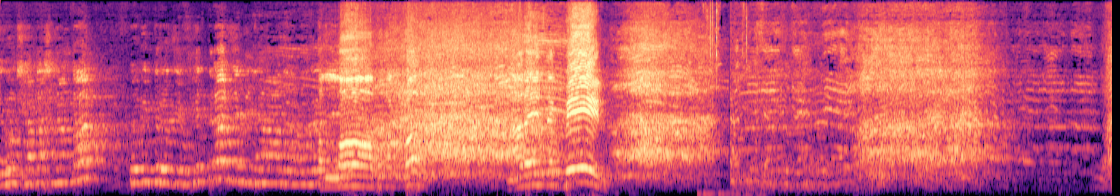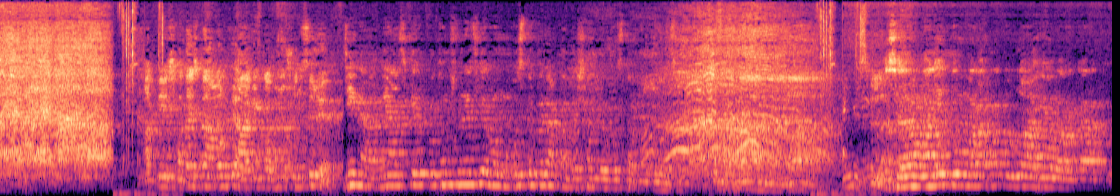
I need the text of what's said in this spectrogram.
এবং সাতাশ নম্বর পবিত্র যে ফেতরার যে বিধান আমাদের রয়েছে, আকবার। নারায়ে তাকবীর। আপনি সাতাশটা আমলকে আগে কখনো শুনছিলেন? জি না আমি আজকে প্রথম শুনেছি এবং মুখস্থ করে আপনাদের সামনে উপস্থাপন করেছি। আসসালামু আলাইকুম ওয়া রাহমাতুল্লাহি ওয়া বারাকাতুহু।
